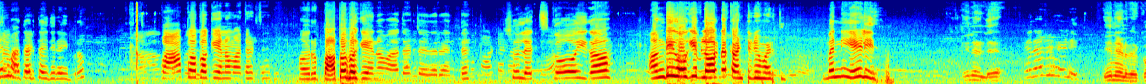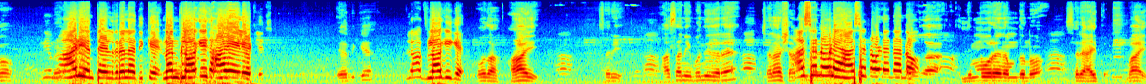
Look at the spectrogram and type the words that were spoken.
ಏನ್ ಮಾತಾಡ್ತಾ ಇದ್ದೀರಾ ಇಬ್ರು? ಪಾಪ ಬಗ್ಗೆ ಏನೋ ಮಾತಾಡ್ತಾ ಇದ್ದಾರೆ? ಅವರು ಪಾಪ ಬಗ್ಗೆ ಏನೋ ಮಾತಾಡ್ತಾ ಇದ್ದಾರೆ ಅಂತೆ. ಸೊ ಲೆಟ್ಸ್ ಗೋ ಈಗ ಅಂಗಡಿಗೆ ಹೋಗಿ ಬ್ಲಾಗ್ನ ಕಂಟಿನ್ಯೂ ಮಾಡ್ತೀನಿ. ಬನ್ನಿ ಹೇಳಿ. ಏನ್ ಹೇಳಿ? ಏನಾದ್ರೂ ಹೇಳಿ. ಏನು ಹೇಳಬೇಕು? ನೀವು ಮಾಡಿ ಅಂತ ಹೇಳಿದ್ರಲ್ಲ ಅದಕ್ಕೆ. ನಾನು ಬ್ಲಾಗಿಗೆ ಹಾಯ್ ಹೇಳಿ ಅಟ್ಲೀಸ್ಟ್. ಅದಕ್ಕೆ ಬ್ಲಾಗ್ ಬ್ಲಾಗಿಗೆ ಹೌದಾ? ಹಾಯ್ ಸರಿ. ಹಾಸನಿಗೆ ಬಂದಿದ್ದಾರೆ. ಚೆನ್ನಾಗಿ ಶಾಪಿಂಗ್ ಹಾಸನೋಳೆ ಹಾಸನೋಳೆ ನಾನು. ನಿಮ್ಮೂರೇ ನಮ್ದು ಸರಿ ಆಯ್ತು. Bye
